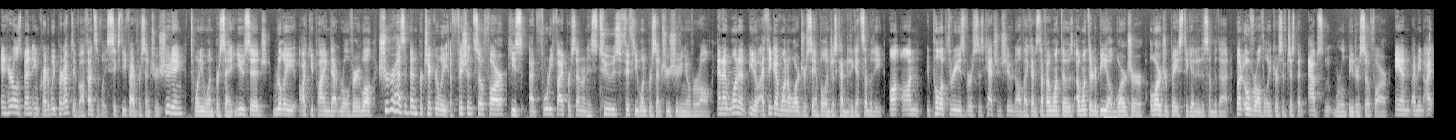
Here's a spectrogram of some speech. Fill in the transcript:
And Harrell's been incredibly productive offensively 65% true shooting, 21% usage, really occupying that role very well. Schroeder hasn't been particularly efficient so far. He's at 45% on his twos, 51% true shooting overall. And I want to, you know, I think I want a larger sample and just kind of to get some of the on, on pull up threes versus catch and shoot and all that kind of stuff. I want those, I want there to be a larger, a larger base to get into some of that. But overall, the Lakers have just been absolute world beaters so far. And I mean, I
